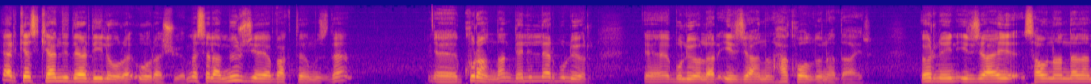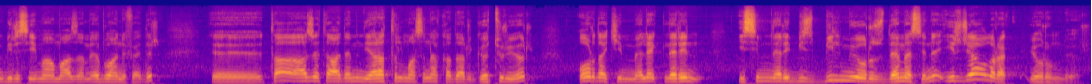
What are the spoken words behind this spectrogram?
Herkes kendi derdiyle uğra- uğraşıyor. Mesela mürciyeye baktığımızda e, Kur'an'dan deliller buluyor, e, buluyorlar ircanın hak olduğuna dair. Örneğin ircayı savunanlardan birisi İmam-ı Azam Ebu Hanife'dir. E, ta Hz. Adem'in yaratılmasına kadar götürüyor. Oradaki meleklerin isimleri biz bilmiyoruz demesini irca olarak yorumluyor.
